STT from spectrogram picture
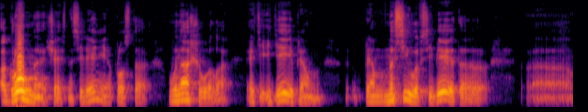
огромная часть населения просто вынашивала эти идеи, прям, прям носила в себе это, э,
